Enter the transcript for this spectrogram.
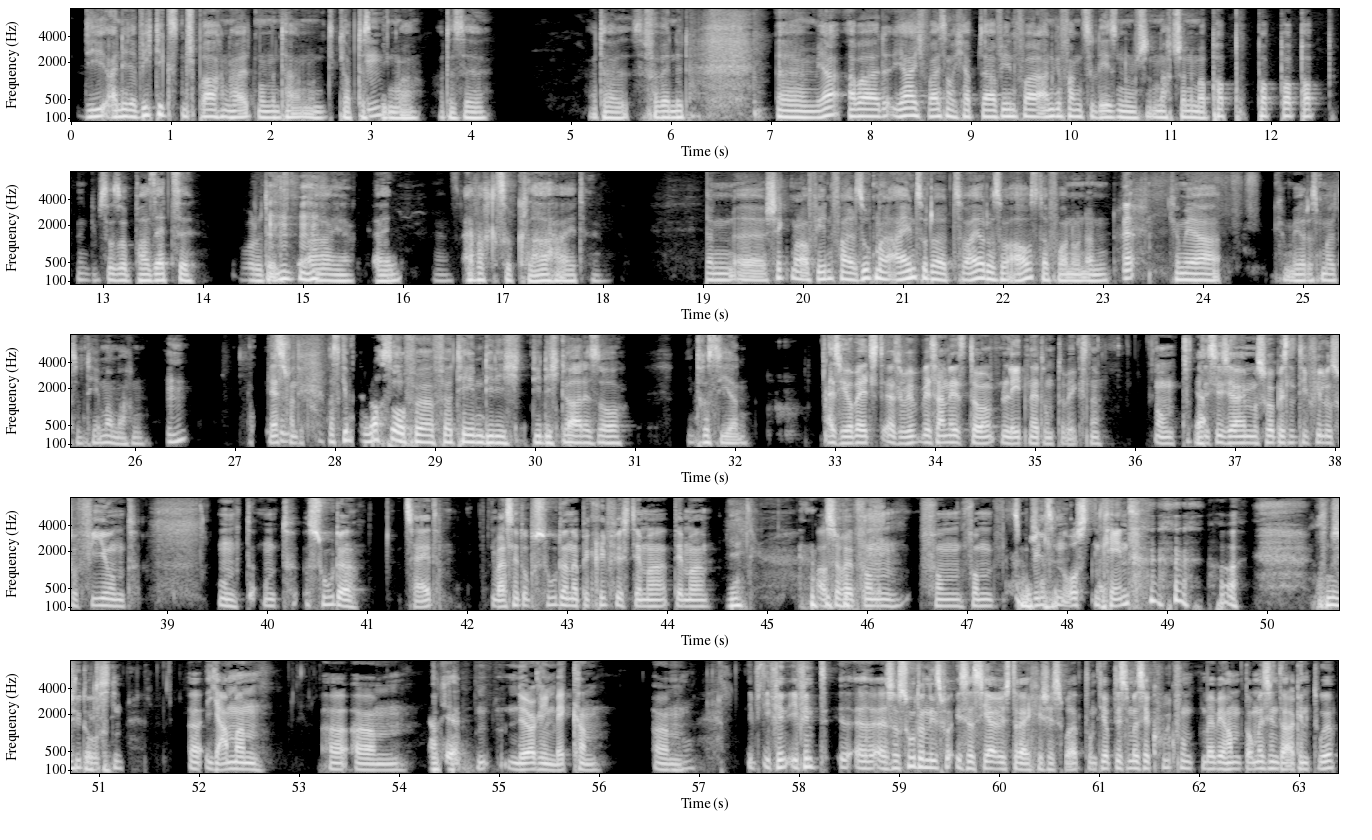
die, eine der wichtigsten Sprachen halt momentan und ich glaube, deswegen mhm. war, hat er sie, hat er sie verwendet. Ähm, ja, aber ja, ich weiß noch, ich habe da auf jeden Fall angefangen zu lesen und macht schon immer Pop, Pop, Pop, Pop dann gibt es so ein paar Sätze, wo du denkst, mhm. ah ja, geil. einfach so Klarheit. Dann äh, schick mal auf jeden Fall, such mal eins oder zwei oder so aus davon und dann ja. können wir ja, können wir das mal zum Thema machen. Mhm. Yes, cool. Was gibt es denn noch so für, für Themen, die dich, die dich gerade so interessieren? Also ich habe jetzt, also wir, wir sind jetzt da Late Night unterwegs, ne? Und ja. das ist ja immer so ein bisschen die Philosophie und, und, und Suda-Zeit. Ich weiß nicht, ob Sudan ein Begriff ist, den man, den man ja. außerhalb vom, vom, vom wilden Osten kennt. vom Südosten. Äh, jammern, äh, ähm, okay. nörgeln, meckern. Ähm, mhm. Ich, ich finde, ich find, äh, also Sudan ist, ist ein sehr österreichisches Wort und ich habe das immer sehr cool gefunden, weil wir haben damals in der Agentur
